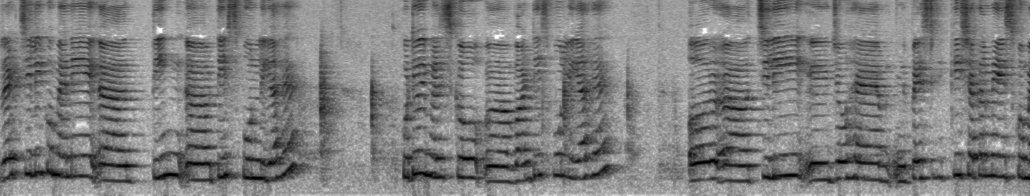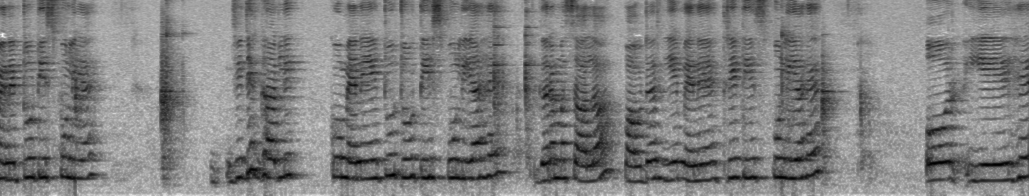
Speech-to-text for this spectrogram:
रेड चिली को मैंने तीन टीस्पून लिया है। कुटी हुई मिर्च को वन टीस्पून लिया है। और चिली जो है पेस्ट की शक्ल में इसको मैंने टू टीस्पून लिया है। जिंजर गार्लिक को मैंने टू टू टीस्पून लिया है। गरम मसाला पाउडर ये मैंने थ्री टीस्पून लिया है। और ये है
